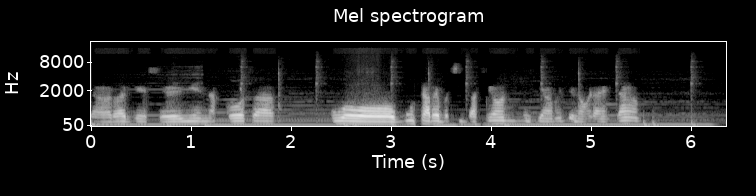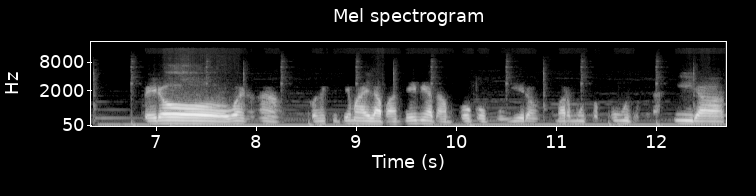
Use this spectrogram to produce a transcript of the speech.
La verdad que se ve bien las cosas hubo mucha representación últimamente en los Grand Slam. Pero bueno, nada, con este tema de la pandemia tampoco pudieron tomar muchos puntos en las giras,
